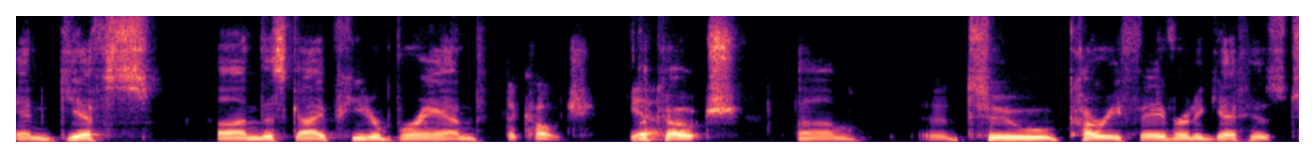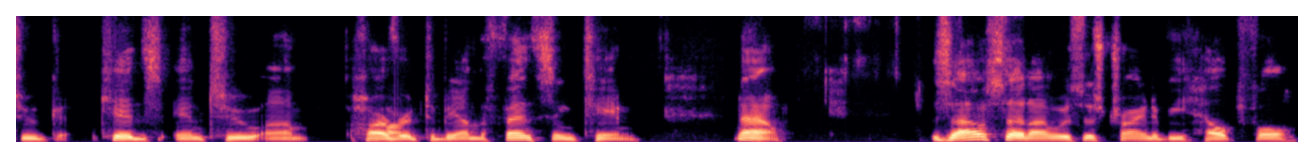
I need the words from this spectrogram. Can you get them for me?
and gifts on this guy Peter Brand, the coach, yeah. the coach, um, to curry favor to get his two kids into um, Harvard to be on the fencing team. Now, Zhao said I was just trying to be helpful.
